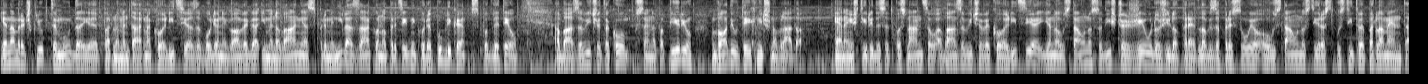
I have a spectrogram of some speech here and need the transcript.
je namreč kljub temu, da je parlamentarna koalicija za voljo njegovega imenovanja spremenila zakon o predsedniku republike, spodletel. Abazovič je tako, vsaj na papirju, vodil tehnično vlado. 41 poslancev Abazovičeve koalicije je na ustavno sodišče že uložilo predlog za presojo o ustavnosti razpustitve parlamenta.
